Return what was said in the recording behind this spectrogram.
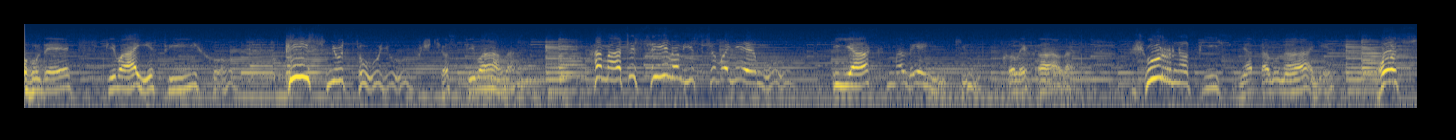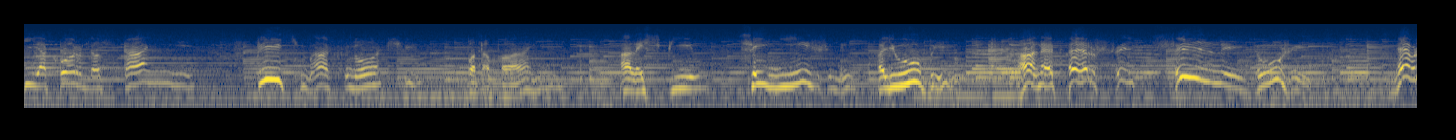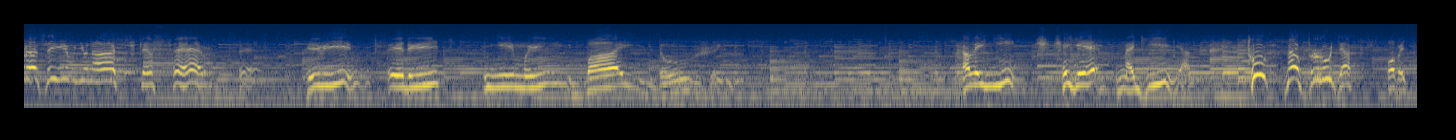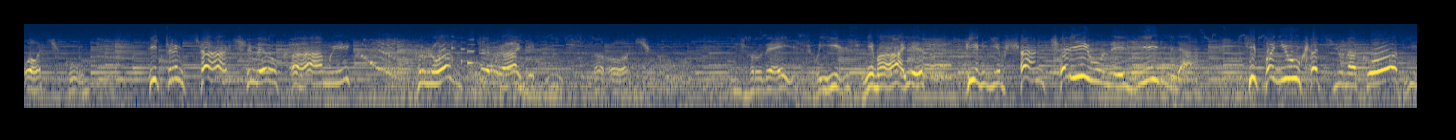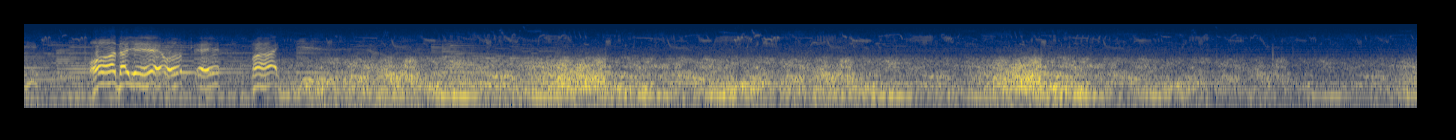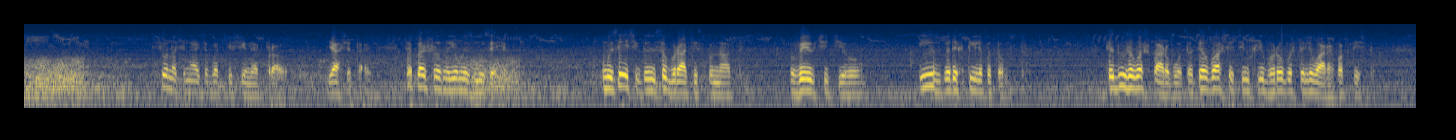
то гудець співає тихо, пісню тую, що співала, а мати сином із своєму, як маленьким колихала. Журно пісня та лунає, ось і акорд останній, в пітьмах ночі потопає, але спів цей ніжний, любий, а не перший сильний, дужий, не вразив юнацьке серце, і він сидить німий байдужий. Але ні, ще є надія, тут на грудях повиточку, і тремтячими руками роздирає сорочку. Із грудей своїх знімає він євшан чарівне зілля і понюхать юнакові подає оте баділля. Все починається з батьківщини, як правило. Я вважаю. Це перше знайомий з музеєм. Музейщик повинен собрати експонат, вивчити його і зберегти для потомства. Це дуже важка робота. Це важче, чим хлібороби столівара, фактично.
